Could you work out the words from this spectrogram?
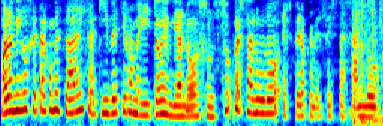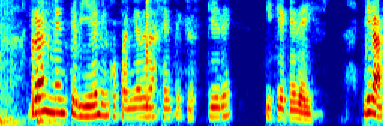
Hola amigos, ¿qué tal? ¿Cómo estáis? Aquí Betty Romerito enviándoos un súper saludo. Espero que me estéis pasando realmente bien en compañía de la gente que os quiere y que queréis. Mirad,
